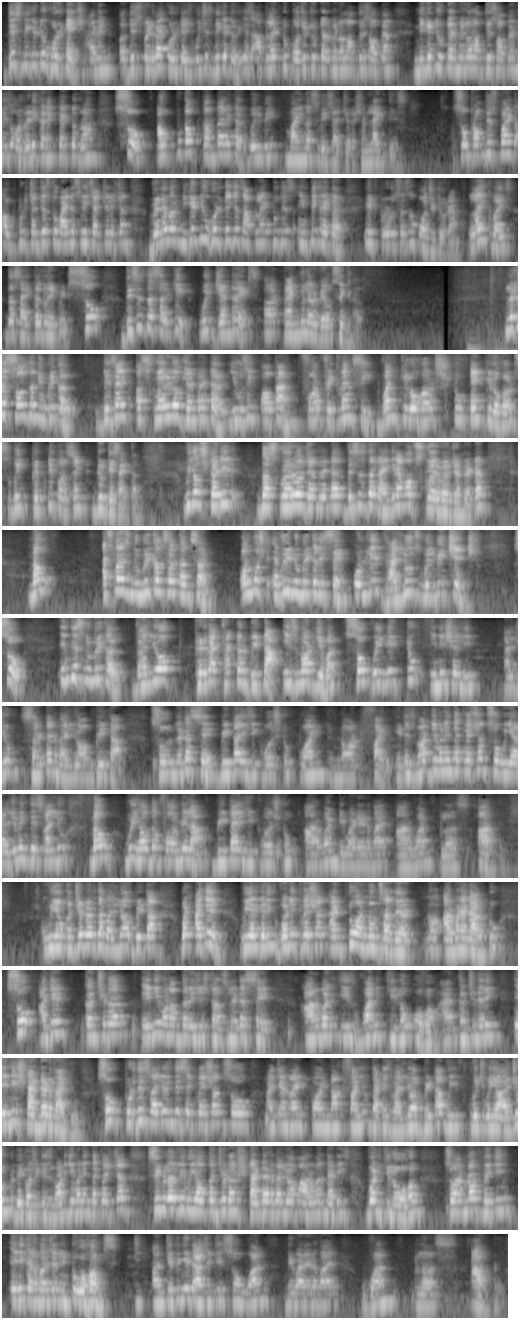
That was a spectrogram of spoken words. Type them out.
this negative voltage i mean uh, this feedback voltage which is negative is applied to positive terminal of this op amp. Negative terminal of this op amp is already connected to ground. So output of comparator will be minus v saturation like this. So from this point output changes to minus v saturation. Whenever negative voltage is applied to this integrator it produces a positive ramp. Likewise the cycle repeats. So this is the circuit which generates a triangular wave signal let us solve the numerical design a square wave generator using op amp for frequency 1 kilohertz to 10 kilohertz with 50% duty cycle. We have studied the square wave generator. This is the diagram of square wave generator. Now, as far as numericals are concerned, almost every numerical is same, only values will be changed. So, in this numerical, value of feedback factor beta is not given. So, we need to initially assume certain value of beta. So let us say beta is equals to 0.05. It is not given in the question, so we are assuming this value. Now we have the formula beta is equals to R1 divided by R1 plus R2. We have considered the value of beta, but again we are getting one equation and two unknowns are there, R1 and R2. So again consider any one of the resistors, let us say R1 is 1 kilo ohm. I am considering any standard value. So put this value in this equation. So I can write 0.05 that is value of beta we, which we are assumed because it is not given in the question. Similarly, we have considered standard value of R1 that is 1 kilo ohm. So I am not making any conversion into ohms. I am keeping it as it is. So 1 divided by 1 plus R2.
